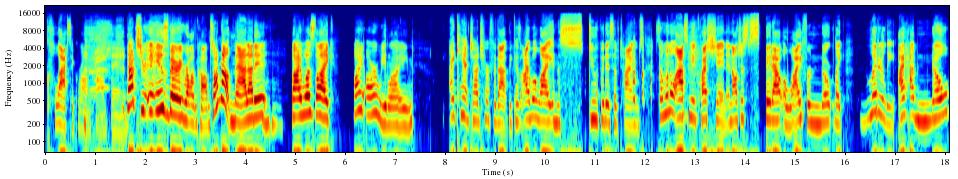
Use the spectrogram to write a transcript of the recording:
classic rom com thing. That's true. It is very rom com, so I'm not mad at it. Mhm. But I was like, why are we lying? I can't judge her for that because I will lie in the stupidest of times. Someone will ask me a question and I'll just spit out a lie for no like literally I have no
